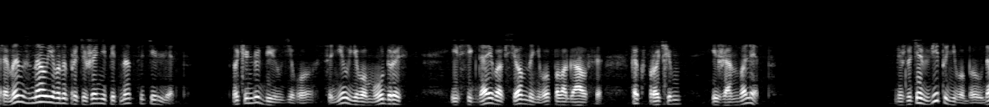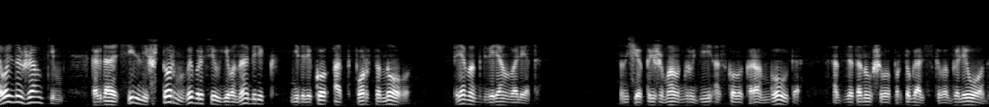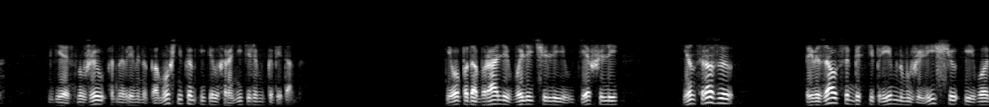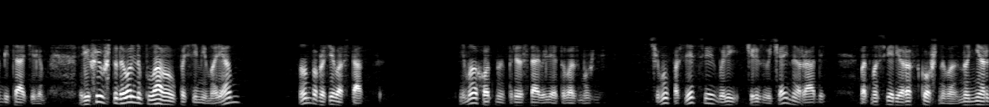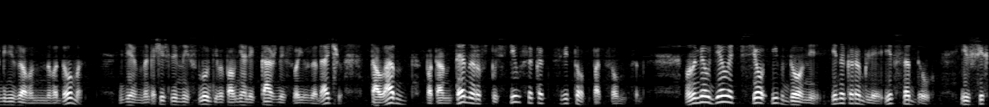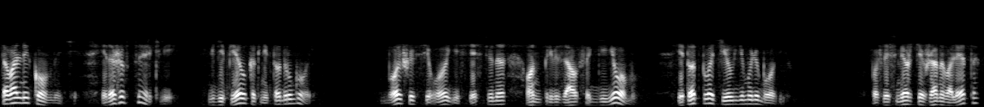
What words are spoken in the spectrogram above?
Тремен знал его на протяжении 15 лет. Очень любил его, ценил его мудрость и всегда и во всем на него полагался, как, впрочем, и Жан Валет. Между тем вид у него был довольно жалким, когда сильный шторм выбросил его на берег недалеко от Порто-Ново, прямо к дверям Валета. Он еще прижимал к груди осколок рангоута от затонувшего португальского галеона, где служил одновременно помощником и телохранителем капитана. Его подобрали, вылечили и утешили, и он сразу привязался к гостеприимному жилищу и его обитателям. Решив, что довольно плавал по семи морям, он попросил остаться. Ему охотно предоставили эту возможность, чему впоследствии были чрезвычайно рады. В атмосфере роскошного, но неорганизованного дома, где многочисленные слуги выполняли каждый свою задачу, талант Патантена распустился, как цветок под солнцем. Он умел делать все и в доме, и на корабле, и в саду, и в фехтовальной комнате, и даже в церкви, где пел, как никто другой. Больше всего, естественно, он привязался к Гийому, и тот платил ему любовью. После смерти Жана Валета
